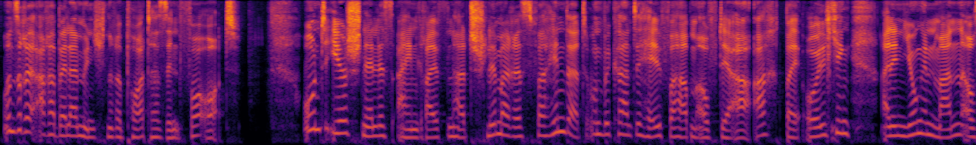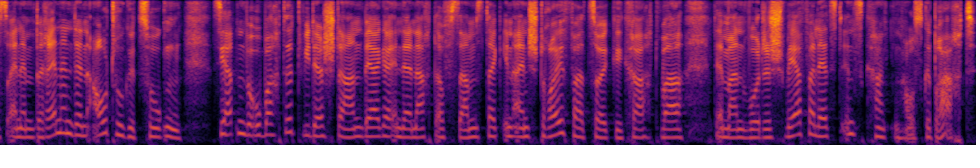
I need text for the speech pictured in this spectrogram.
Unsere Arabella München Reporter sind vor Ort. Und ihr schnelles Eingreifen hat Schlimmeres verhindert. Unbekannte Helfer haben auf der A8 bei Olching einen jungen Mann aus einem brennenden Auto gezogen. Sie hatten beobachtet, wie der Starnberger in der Nacht auf Samstag in ein Streufahrzeug gekracht war. Der Mann wurde schwer verletzt ins Krankenhaus gebracht.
